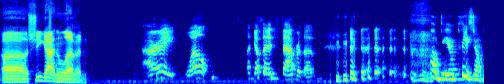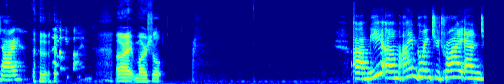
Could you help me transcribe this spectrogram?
uh, she got an eleven. All right. Well, I guess I didn't stab her then. Oh dear, please don't die. That'll be fine. All right, Marshall. Uh, me, um, I am going to try and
